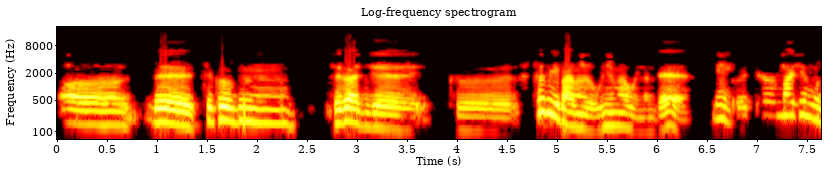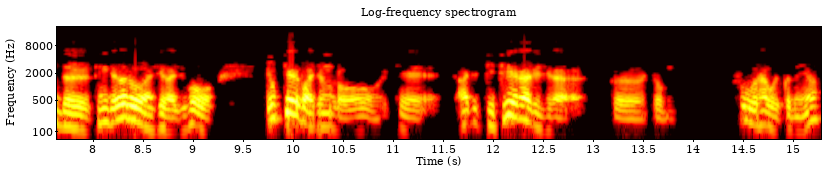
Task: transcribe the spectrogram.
어, 네, 지금 제가 이제 그 스터디 방을 운영하고 있는데 네. 그 처음 하신 분들 굉장히 어려워하셔가지고 6개월 과정으로 이렇게 아주 디테일하게 제가 그 좀 수업을 하고 있거든요.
